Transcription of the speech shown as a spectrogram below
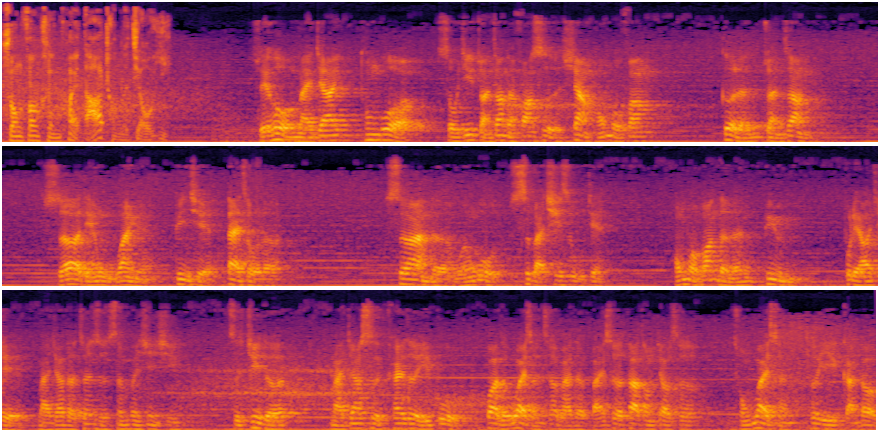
双方很快达成了交易。随后，买家通过手机转账的方式向洪某芳个人转账十二点五万元，并且带走了涉案的文物四百七十五件。洪某芳等人并不了解买家的真实身份信息，只记得买家是开着一部挂着外省车牌的白色大众轿车，从外省特意赶到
